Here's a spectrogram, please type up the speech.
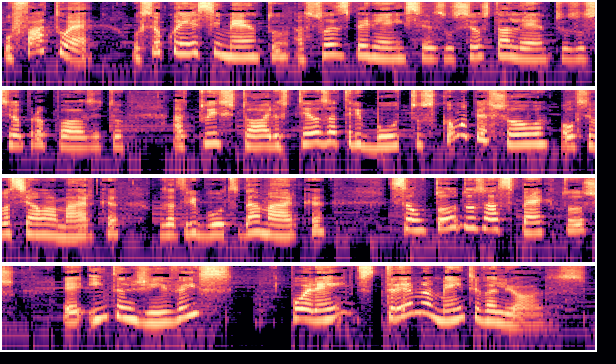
O fato é, o seu conhecimento, as suas experiências, os seus talentos, o seu propósito, a tua história, os teus atributos como pessoa, ou se você é uma marca, os atributos da marca, são todos aspectos é, intangíveis, porém extremamente valiosos.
